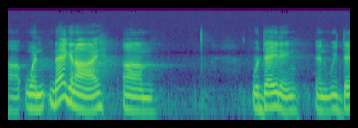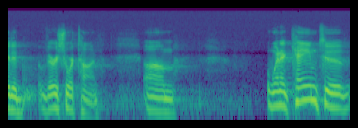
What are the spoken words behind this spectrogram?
Uh, when Meg and I um, were dating, and we dated a very short time, um, when it came to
